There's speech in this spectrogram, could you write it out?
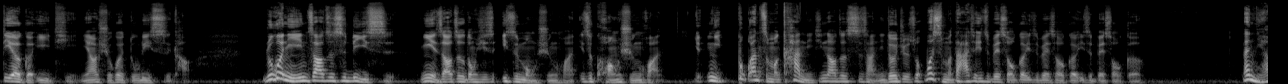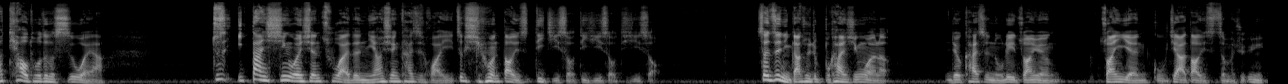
第二个议题，你要学会独立思考。如果你已经知道这是历史。你也知道这个东西是一直猛循环，一直狂循环。你不管怎么看，你进到这市场，你都会觉得说，为什么大家就一直被收割，一直被收割，一直被收割？那你要跳脱这个思维啊！就是一旦新闻先出来的，你要先开始怀疑这个新闻到底是第几手、第几手、第几手，甚至你干脆就不看新闻了，你就开始努力钻研钻研股价到底是怎么去运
